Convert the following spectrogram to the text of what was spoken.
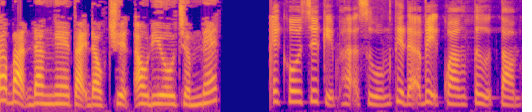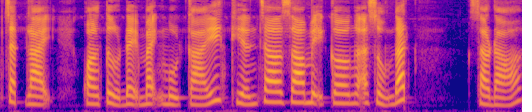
Các bạn đang nghe tại đọc truyện audio.net Echo chưa kịp hạ xuống thì đã bị quang tử tóm chặt lại. Quang tử đẩy mạnh một cái khiến cho do mị cơ ngã xuống đất. Sau đó,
